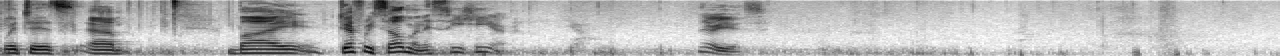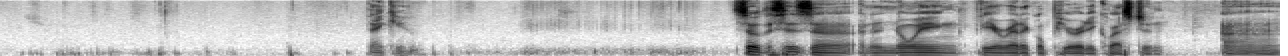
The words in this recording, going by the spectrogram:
which is um, by Jeffrey Zeldman. Is he here? Yeah. There he is. Thank you. So this is uh, an annoying theoretical purity question uh,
